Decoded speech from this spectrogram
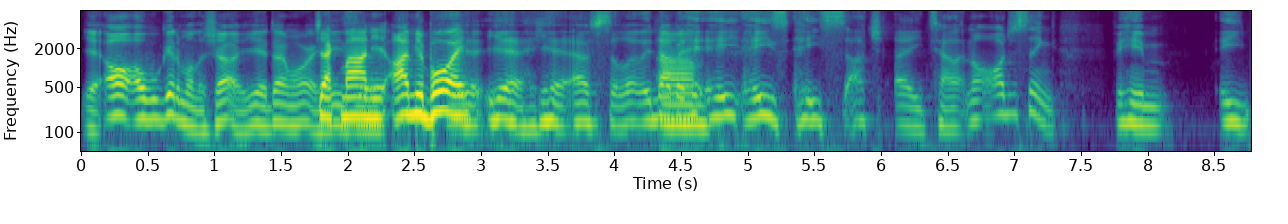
Yeah. Oh, oh, we'll get him on the show. Yeah, don't worry. Jack He's, I'm your boy. Yeah, yeah, yeah, absolutely. No, Um, but he, he he's he's such a talent. No, I just think for him, he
